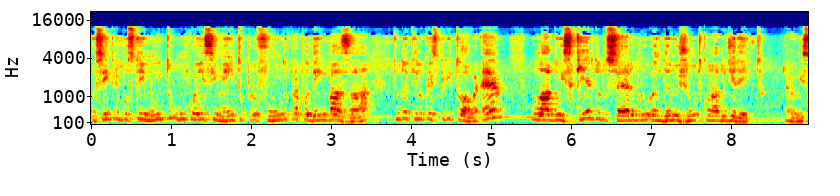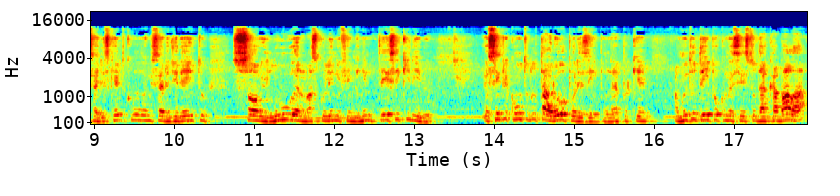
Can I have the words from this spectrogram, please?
eu sempre busquei muito um conhecimento profundo para poder embasar tudo aquilo que é espiritual. É o lado esquerdo do cérebro andando junto com o lado direito. É o hemisfério esquerdo com o hemisfério direito, Sol e Lua, masculino e feminino, ter esse equilíbrio eu sempre conto do tarô, por exemplo, né? Porque há muito tempo eu comecei a estudar Kabbalah,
